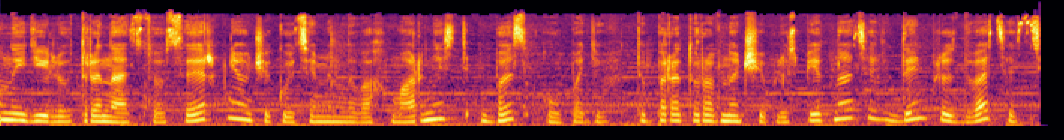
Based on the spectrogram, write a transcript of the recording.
У неділю, 13 серпня, очікується мінлива хмарність без опадів. Температура вночі плюс 15, день плюс 27.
